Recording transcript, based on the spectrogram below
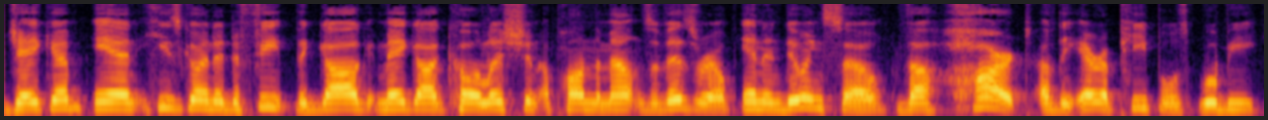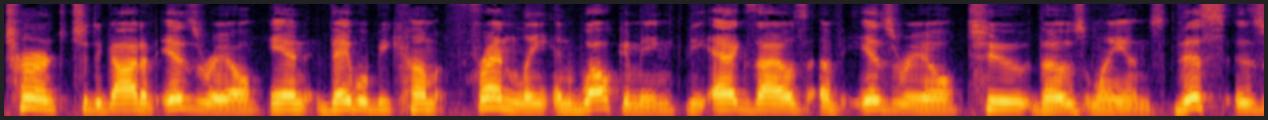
Jacob. And he's going to defeat the Gog Magog coalition upon the mountains of Israel. And in doing so the heart of the Arab peoples will be turned to the God of Israel and they will become friendly and welcoming the exiles of Israel to those lands. This is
